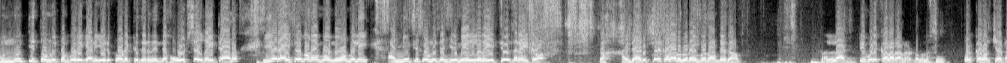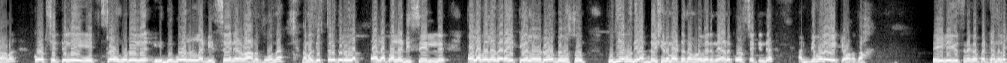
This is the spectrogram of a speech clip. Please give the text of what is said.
മുന്നൂറ്റി തൊണ്ണൂറ്റൊമ്പത് രൂപയ്ക്കാണ് ഈ ഒരു പ്രോഡക്റ്റ് തരുന്നത്. ഇതിന്റെ ഹോൾസെയിൽ റേറ്റ് ആണ്. ഈ ഒരു ഐറ്റം എന്ന് പറയുമ്പോൾ നോർമലി അഞ്ഞൂറ്റി തൊണ്ണൂറ്റഞ്ചിന് മേളിൽ റേറ്റ് വരുന്ന ഐറ്റമാണ് അതിന്റെ അടുത്തൊരു കളർ എന്ന് പറയുമ്പോൾ അതാണ്ട് ഇതാണ്. നല്ല അടിപൊളി കളറാണ് കേട്ടോ. നല്ല സൂപ്പർ കളർ ചാർട്ടാണ് കോട്ട് സെറ്റിൽ ഏറ്റവും കൂടുതൽ ഇതുപോലുള്ള ഡിസൈനുകളാണ് പോകുന്നത്. നമുക്ക് ഇത്തരത്തിലുള്ള പല പല ഡിസൈനിൽ പല പല വെറൈറ്റികൾ ഓരോ ദിവസവും പുതിയ പുതിയ അപ്ഡേഷനുമായിട്ട് നമ്മൾ വരുന്നതാണ് കോട്ട് സെറ്റിന്റെ അടിപൊളി ആണ് ദാ ഡെയിലി യൂസിനൊക്കെ പറ്റിയ നല്ല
